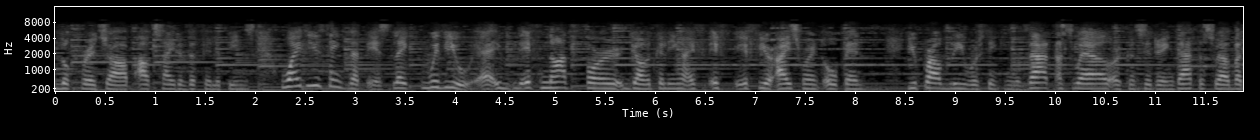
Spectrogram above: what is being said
look for a job outside of the Philippines. Why do you think that is? Like with you, uh, if not for Gawad Kalinga, if, if, if your eyes weren't open, you probably were thinking of that as well or considering that as well. But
